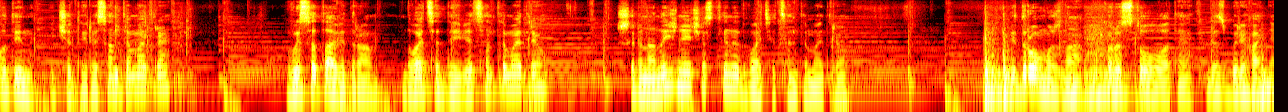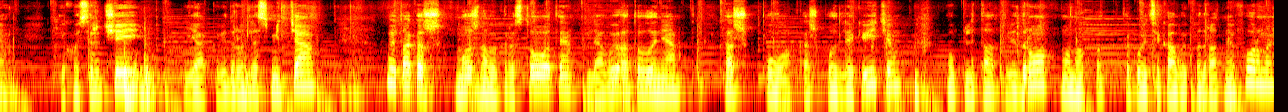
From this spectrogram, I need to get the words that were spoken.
1,4 см. Висота відра 29 см. Ширина нижньої частини 20 см. Відро можна використовувати для зберігання якихось речей, як відро для сміття. Ну і також можна використовувати для виготовлення кашпо. Кашпо для квітів, оплітати відро, воно такої цікавої квадратної форми.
